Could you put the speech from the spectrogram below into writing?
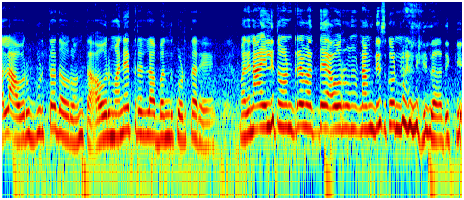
ಅಲ್ಲ, ಅವ್ರಿಗೆ ಗುರ್ತದವರು ಅಂತ. ಅವ್ರ ಮನೆ ಹತ್ರ ಎಲ್ಲ ಬಂದು ಕೊಡ್ತಾರೆ. ಮತ್ತೆ ನಾ ಇಲ್ಲಿ ತೊಗೊಂಡ್ರೆ ಮತ್ತೆ ಅವರು ನಮ್ಗೆ ಡಿಸ್ಕೌಂಟ್ ಮಾಡಲಿಕ್ಕಿಲ್ಲ ಅದಕ್ಕೆ.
